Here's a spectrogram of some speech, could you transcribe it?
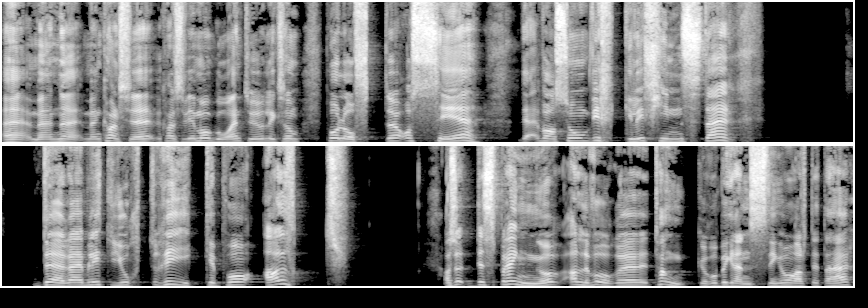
Eh, men, eh, men kanskje, kanskje, vi må gå en tur liksom på loftet og se hva som virkelig fins der. Dere er blitt gjort rike på alt. Altså, Det sprenger alle våre tanker og begrensninger og alt dette her.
